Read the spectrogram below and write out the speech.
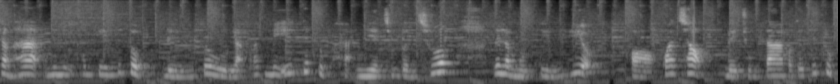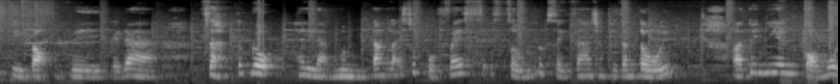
Chẳng hạn như những thông tin tích cực đến từ lạm phát Mỹ tiếp tục hạ nhiệt trong tuần trước. Đây là một tín hiệu uh, quan trọng để chúng ta có thể tiếp tục kỳ vọng về cái đà giảm tốc độ hay là ngừng tăng lãi suất của Fed sẽ sớm được xảy ra trong thời gian tới. À, tuy nhiên có một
